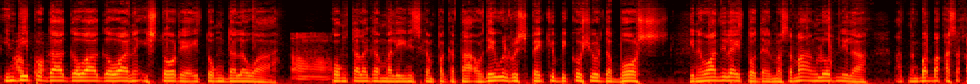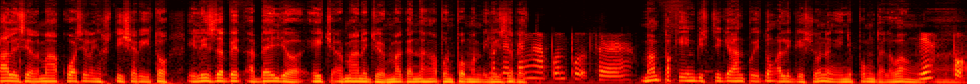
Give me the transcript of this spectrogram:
hindi po Opo. gagawa-gawa ng istorya itong dalawa Oo. Kung talagang malinis kang pagkatao. They will respect you because you're the boss. Ginawa nila ito dahil masama ang loob nila at nagbabaka sakali sila makakuha silang justisya rito. Elizabeth Abello, HR Manager. Magandang hapon po, Ma'am Elizabeth. Magandang hapon po, sir. Ma'am, pakiimbestigahan po itong aligasyon ng inyo pong dalawang Yes ah, po,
